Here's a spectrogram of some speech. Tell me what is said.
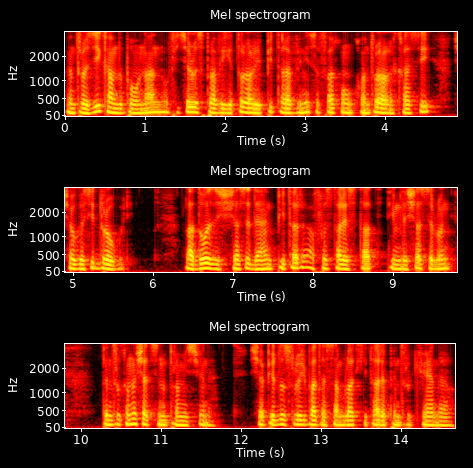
Într-o zi, cam după un an, ofițerul supraveghetor al lui Peter a venit să facă un control al casei și au găsit droguri. La 26 de ani, Peter a fost arestat timp de șase luni pentru că nu și-a ținut promisiunea și a pierdut slujba de asamblat chitare pentru QNL.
